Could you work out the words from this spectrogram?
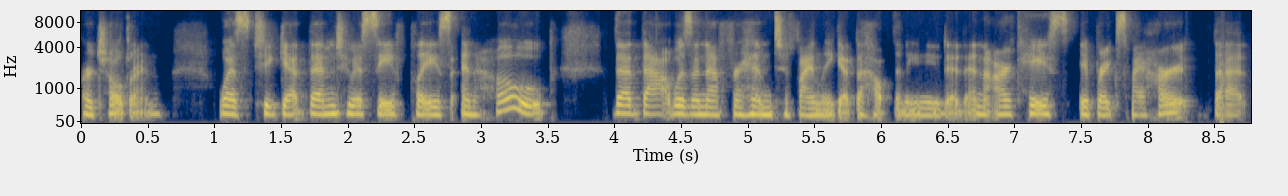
our children, was to get them to a safe place and hope that that was enough for him to finally get the help that he needed. In our case, it breaks my heart that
